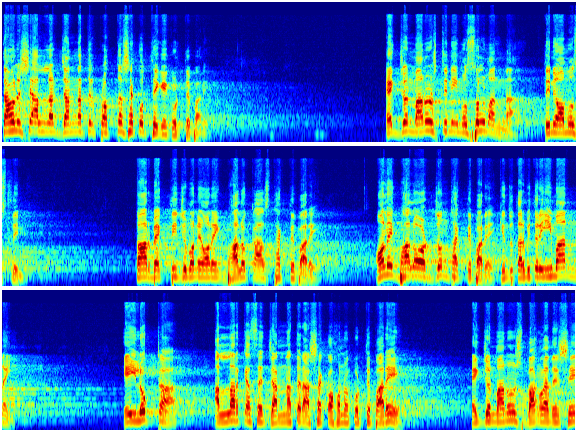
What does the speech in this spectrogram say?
তাহলে সে আল্লাহর জান্নাতের প্রত্যাশা থেকে করতে পারে? একজন মানুষ তিনি মুসলমান না, তিনি অমুসলিম। তার ব্যক্তি জীবনে অনেক ভালো কাজ থাকতে পারে। অনেক ভালো অর্জন থাকতে পারে, কিন্তু তার ভিতরে ইমান নাই। এই লোকটা আল্লাহর কাছে জান্নাতের আশা কখনো করতে পারে? একজন মানুষ বাংলাদেশে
